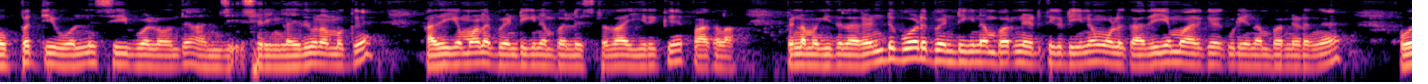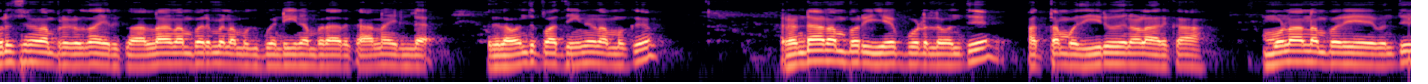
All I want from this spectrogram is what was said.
முப்பத்தி ஒன்று சி போலில் வந்து அஞ்சு. சரிங்களா? இதுவும் நமக்கு அதிகமான பெண்டிங் நம்பர் லிஸ்ட்டில் தான் இருக்குது பார்க்கலாம். இப்போ நமக்கு இதில் ரெண்டு போர்டு பெண்டிங் நம்பர்னு எடுத்துக்கிட்டிங்கன்னா உங்களுக்கு அதிகமாக இருக்கக்கூடிய நம்பர்னு எடுங்க. ஒரு சில நம்பர்கள் தான் இருக்கும். எல்லா நம்பருமே நமக்கு பெண்டிங் நம்பராக இருக்கா? ஆனால் இல்லை. இதில் வந்து பார்த்திங்கன்னா நமக்கு ரெண்டாம் நம்பர் ஏ போர்டில் வந்து பத்தொம்பது இருபது நாளாக இருக்கா? மூணாம் நம்பரு வந்து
